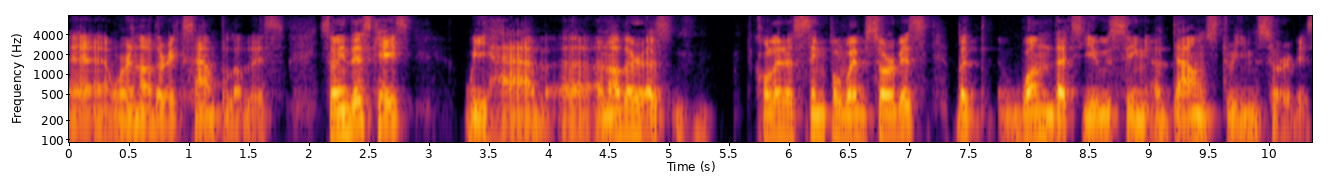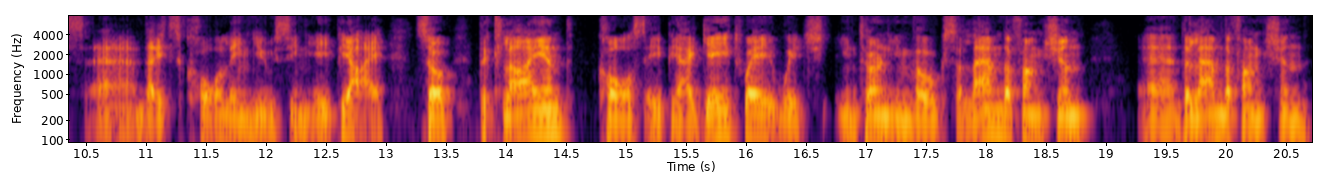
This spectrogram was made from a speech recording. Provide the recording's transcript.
uh, or another example of this. So in this case, we have uh, another, uh, call it a simple web service, but one that's using a downstream service uh, that it's calling using API. So the client calls API gateway, which in turn invokes a Lambda function. Uh, the Lambda function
